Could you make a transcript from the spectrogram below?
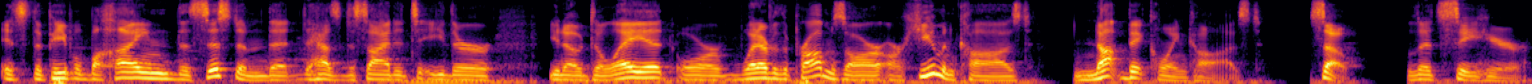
It's the people behind the system that has decided to either, you know, delay it or whatever the problems are are human caused, not Bitcoin caused. So, let's see here.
